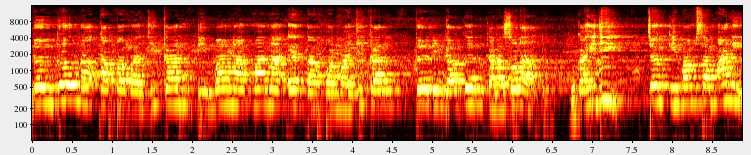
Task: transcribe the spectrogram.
nenggelna kapamajikan di mana mana eta pamajikan teninggalkan karena sholat buka hiji cek imam samani.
